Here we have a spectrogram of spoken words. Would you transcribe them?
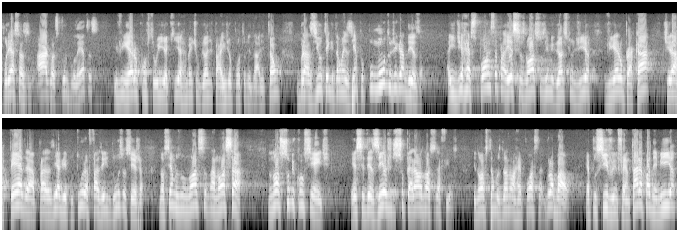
por essas águas turbulentas e vieram construir aqui realmente um grande país de oportunidade. Então, o Brasil tem que dar um exemplo para o mundo de grandeza e de resposta para esses nossos imigrantes que um dia vieram para cá tirar pedra, fazer agricultura, fazer indústria, ou seja, nós temos no nosso, na nossa, no nosso subconsciente esse desejo de superar os nossos desafios. E nós estamos dando uma resposta global. É possível enfrentar a pandemia,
